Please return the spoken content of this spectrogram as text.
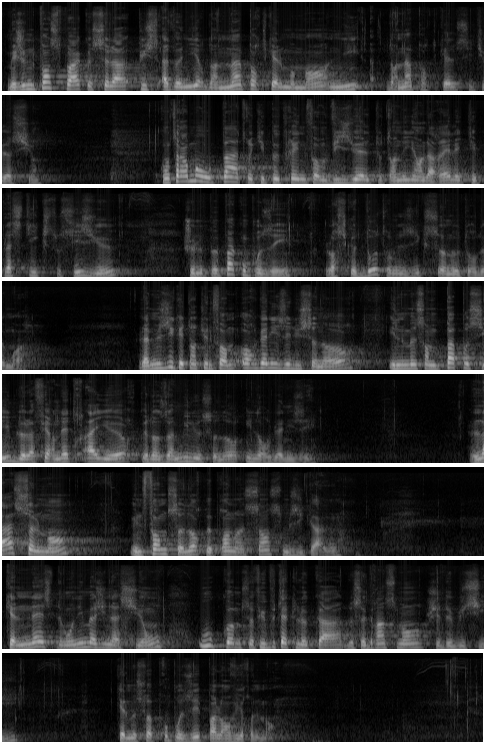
Mais je ne pense pas que cela puisse advenir dans n'importe quel moment ni dans n'importe quelle situation. Contrairement au peintre qui peut créer une forme visuelle tout en ayant la réalité plastique sous ses yeux, je ne peux pas composer lorsque d'autres musiques sonnent autour de moi. La musique étant une forme organisée du sonore, il ne me semble pas possible de la faire naître ailleurs que dans un milieu sonore inorganisé. Là seulement, une forme sonore peut prendre un sens musical, qu'elle naisse de mon imagination ou, comme ce fut peut-être le cas de ce grincement chez Debussy, qu'elle me soit proposée par l'environnement.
